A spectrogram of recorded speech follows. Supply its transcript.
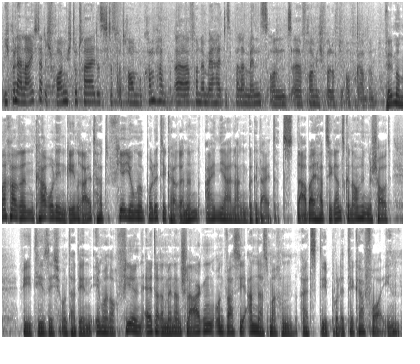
Ich bin erleichtert. Ich freue mich total, dass ich das Vertrauen bekommen habe äh, von der Mehrheit des Parlaments und äh, freue mich voll auf die Aufgabe. Filmemacherin Caroline Genreit hat vier junge Politikerinnen ein Jahr lang begleitet. Dabei hat sie ganz genau hingeschaut, wie die sich unter den immer noch vielen älteren Männern schlagen und was sie anders machen als die Politiker vor ihnen.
